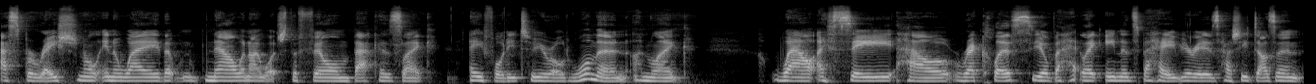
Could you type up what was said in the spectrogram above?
aspirational in a way that now when I watch the film back as like a forty-two-year-old woman, I'm like. Wow, I see how reckless your beha- like Enid's behavior is, how she doesn't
